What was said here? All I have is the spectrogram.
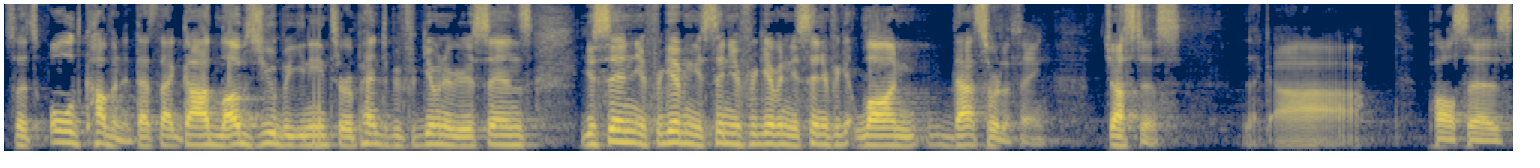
So that's old covenant. That's that God loves you, but you need to repent to be forgiven of your sins. You sin, you're forgiven. You sin, you're forgiven. You sin, you forget law and that sort of thing. Justice. He's like, ah. Paul says,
